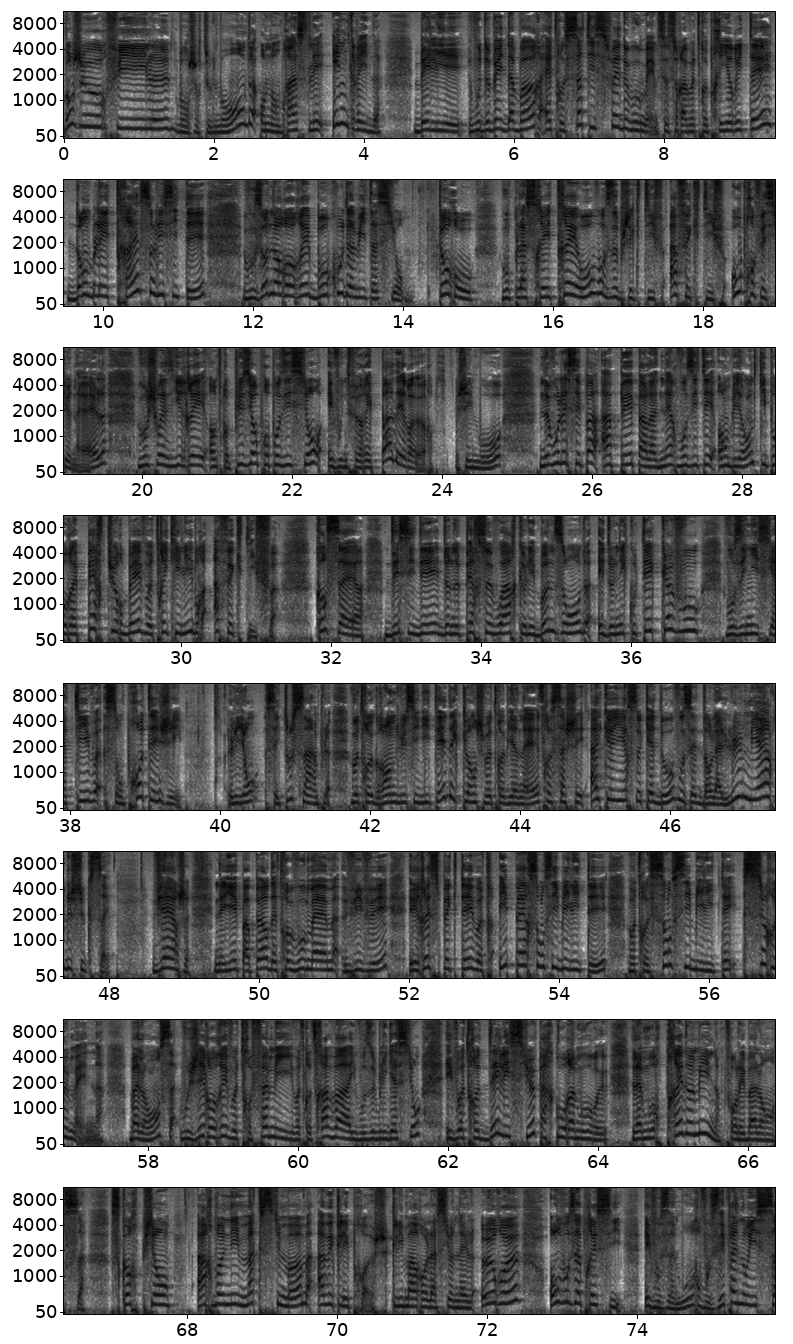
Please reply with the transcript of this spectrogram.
Bonjour Phil, bonjour tout le monde, on embrasse les Ingrid. Bélier, vous devez d'abord être satisfait de vous-même, ce sera votre priorité, d'emblée très sollicité, vous honorerez beaucoup d'invitations. Taureau, vous placerez très haut vos objectifs affectifs ou professionnels. Vous choisirez entre plusieurs propositions et vous ne ferez pas d'erreur. Gémeaux, ne vous laissez pas happer par la nervosité ambiante qui pourrait perturber votre équilibre affectif. Cancer, décidez de ne percevoir que les bonnes ondes et de n'écouter que vous. Vos initiatives sont protégées. Lion, c'est tout simple. Votre grande lucidité déclenche votre bien-être. Sachez accueillir ce cadeau. Vous êtes dans la lumière du succès. Vierge, n'ayez pas peur d'être vous-même, vivez et respectez votre hypersensibilité, votre sensibilité surhumaine. Balance, vous gérerez votre famille, votre travail, vos obligations et votre délicieux parcours amoureux. L'amour prédomine pour les balances. Scorpion, harmonie maximum avec les proches, climat relationnel heureux, on vous apprécie et vos amours vous épanouissent.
